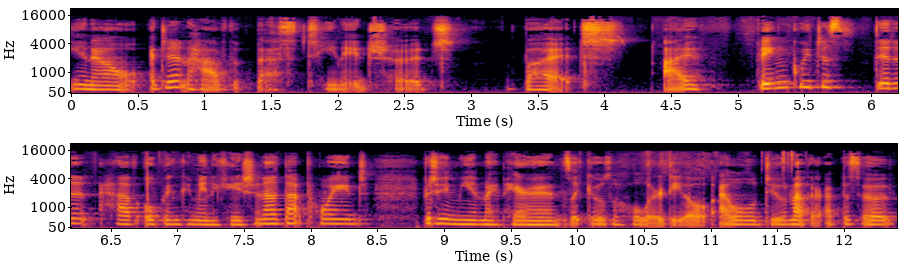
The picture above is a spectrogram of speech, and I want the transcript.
you know, I didn't have the best teenagehood, but I think we just didn't have open communication at that point between me and my parents. Like, it was a whole ordeal. I will do another episode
